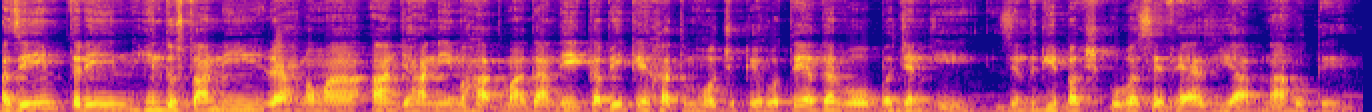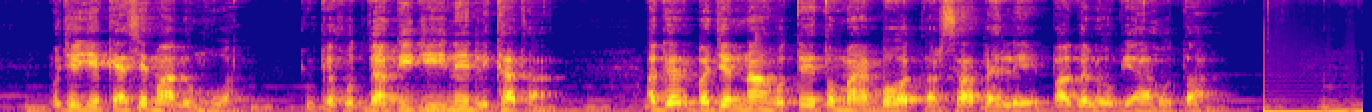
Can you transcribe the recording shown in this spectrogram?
عظیم ترین ہندوستانی رہنما آن جہانی مہاتما گاندھی کبھی کے ختم ہو چکے ہوتے اگر وہ بھجن کی زندگی بخش قوت سے فیض یاب نہ ہوتے۔ مجھے یہ کیسے معلوم ہوا؟ کیونکہ خود گاندھی جی نے لکھا تھا، اگر بھجن نہ ہوتے تو میں بہت عرصہ پہلے پاگل ہو گیا ہوتا۔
